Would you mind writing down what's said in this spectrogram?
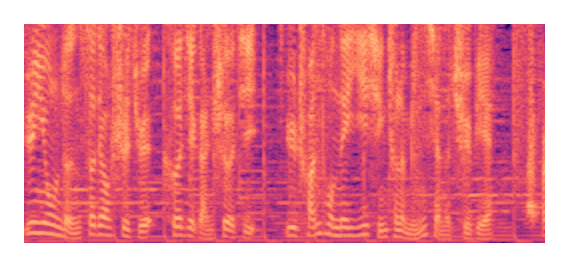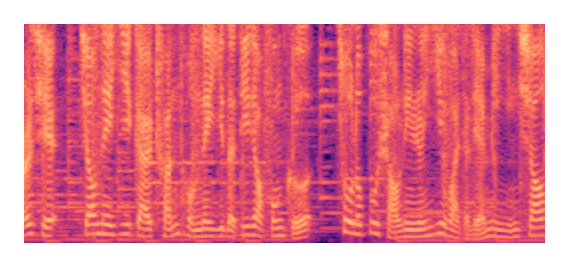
运用冷色调视觉、科技感设计，与传统内衣形成了明显的区别。而且，蕉内一改传统内衣的低调风格，做了不少令人意外的联名营销，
